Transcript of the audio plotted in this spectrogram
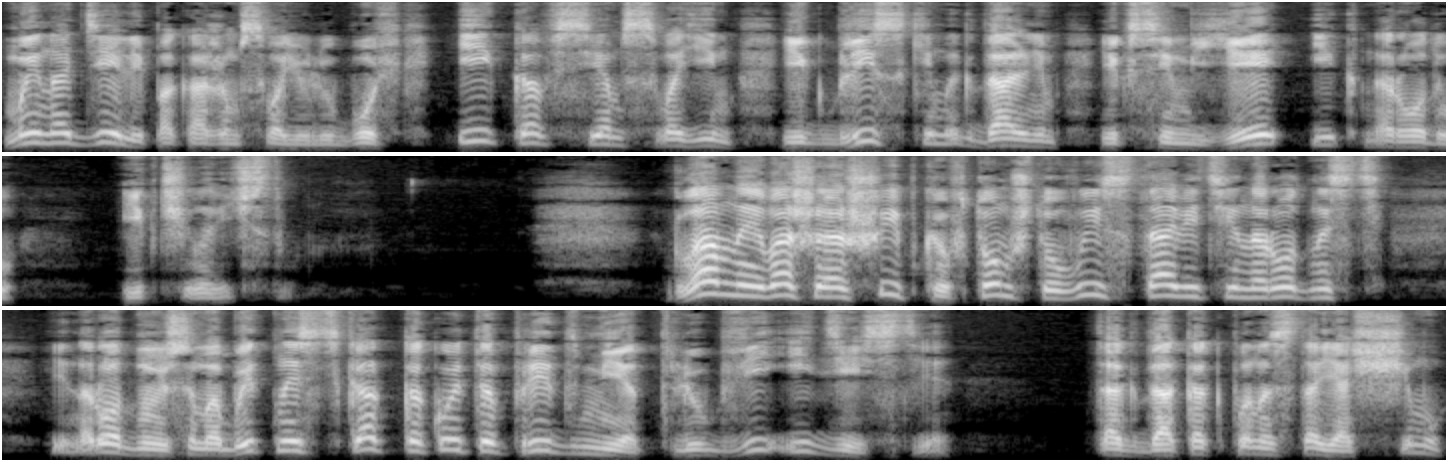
мы на деле покажем свою любовь и ко всем своим, и к близким, и к дальним, и к семье, и к народу, и к человечеству. Главная ваша ошибка в том, что вы ставите народность и народную самобытность как какой-то предмет любви и действия, тогда как по-настоящему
